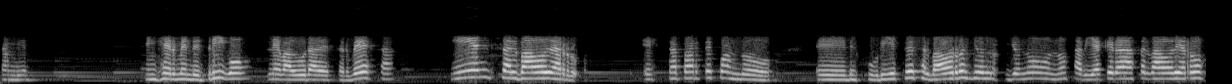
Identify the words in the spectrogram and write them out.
también. En germen de trigo, levadura de cerveza y en salvado de arroz. Esta parte cuando eh, descubrí esto de salvado de arroz, yo, yo no, no sabía que era salvado de arroz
